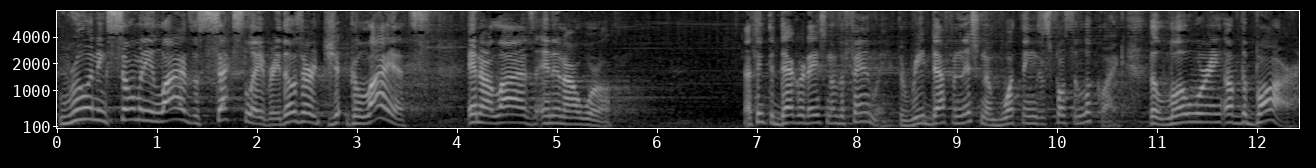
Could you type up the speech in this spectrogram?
ruining so many lives of sex slavery, those are Goliaths in our lives and in our world. I think the degradation of the family, the redefinition of what things are supposed to look like, the lowering of the bar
